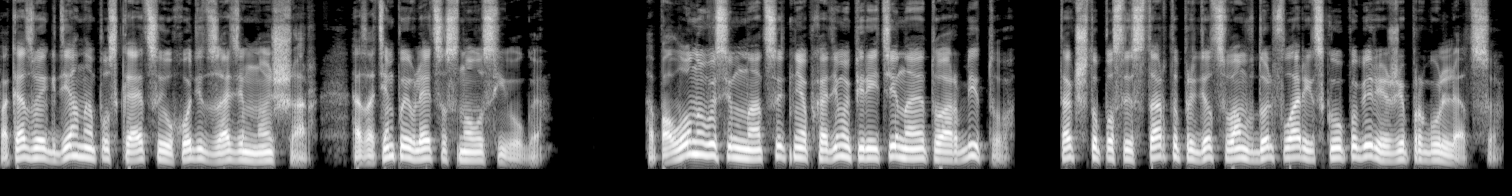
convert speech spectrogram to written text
показывая, где она опускается и уходит за земной шар, а затем появляется снова с юга. Аполлону-18 необходимо перейти на эту орбиту, так что после старта придется вам вдоль Флоридского побережья прогуляться.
